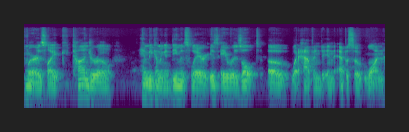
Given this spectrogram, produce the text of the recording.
whereas like Tanjiro him becoming a demon slayer is a result of what happened in episode one.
